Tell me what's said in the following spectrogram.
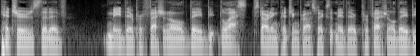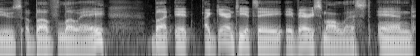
pitchers that have made their professional debut, the last starting pitching prospects that made their professional debuts above low A. But it, I guarantee it's a, a very small list. And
